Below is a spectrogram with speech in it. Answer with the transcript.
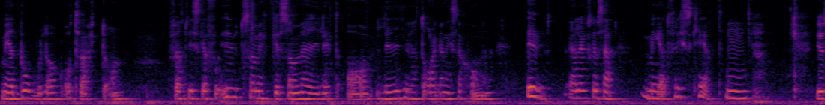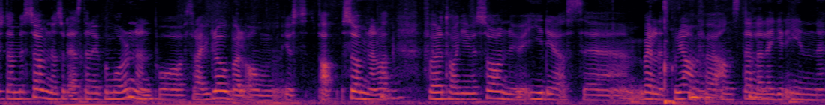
med bolag och tvärtom? För att vi ska få ut så mycket som möjligt av livet och organisationen ut, eller ska vi säga, med friskhet. Mm. Just det här med sömnen så läste jag nu på morgonen Mm. på Thrive Global om just ja, sömnen och att Mm. företag i USA nu i deras eh, wellnessprogram Mm. för anställda Mm. lägger in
